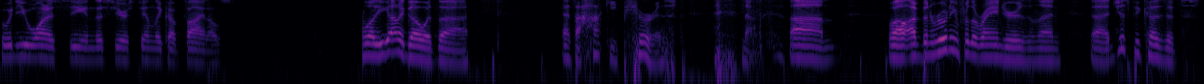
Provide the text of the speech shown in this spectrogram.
Who do you want to see in this year's Stanley Cup Finals? Well, you got to go with uh, as a hockey purist. no, um, well, I've been rooting for the Rangers, and then uh, just because it's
